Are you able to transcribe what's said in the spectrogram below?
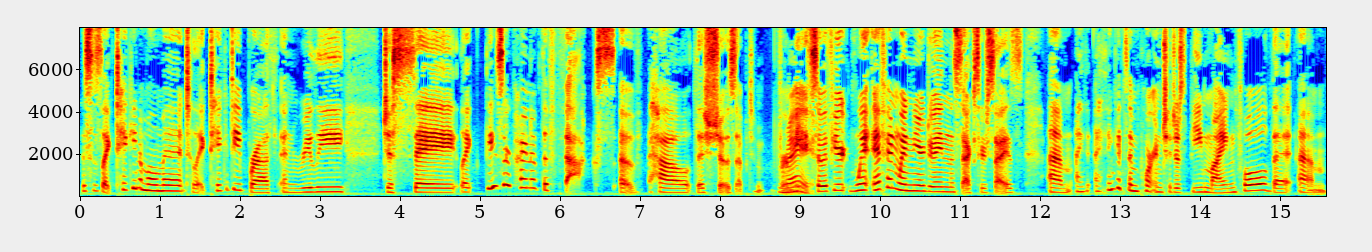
this is like taking a moment to like take a deep breath and really just say like these are kind of the facts of how this shows up to, for me. So if you're when, if and when you're doing this exercise, um, I, I think it's important to just be mindful that um,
